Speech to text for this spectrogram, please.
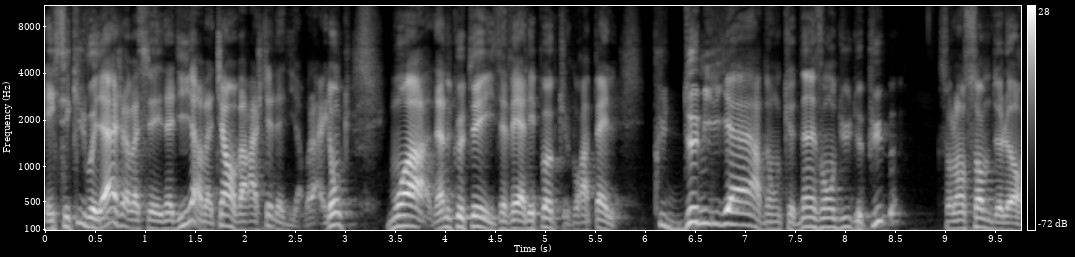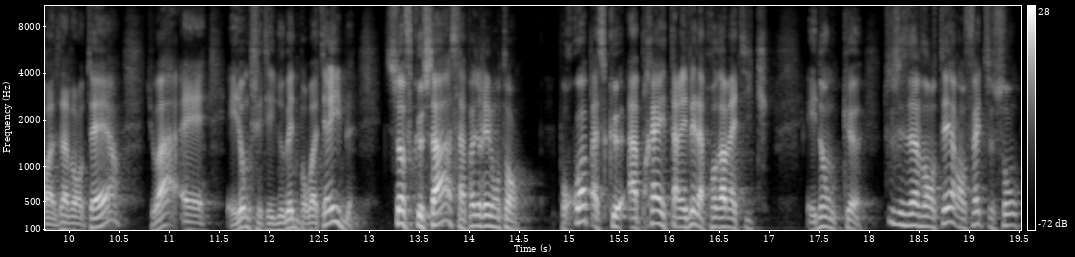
et c'est qui le voyage? Ah bah, C'est Nadir, ah bah, tiens on va racheter Nadir, voilà, et donc moi d'un autre côté ils avaient à l'époque, je vous rappelle, plus de 2 milliards donc d'invendus de pubs sur l'ensemble de leurs inventaires, tu vois, et, donc c'était une aubaine pour moi terrible. Sauf que ça, ça n'a pas duré longtemps. Pourquoi? Parce qu'après est arrivée la programmatique. Et donc, euh, tous ces inventaires, en fait, se sont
